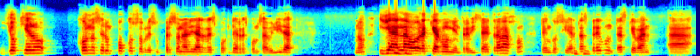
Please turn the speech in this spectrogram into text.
yo quiero conocer un poco sobre su personalidad de responsabilidad, ¿no? Y a la hora que armo mi entrevista de trabajo, tengo ciertas preguntas que van a,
